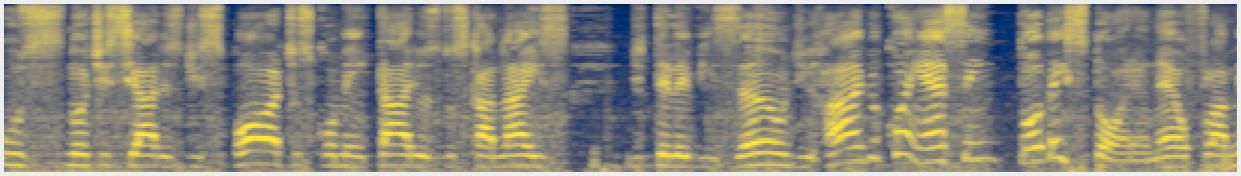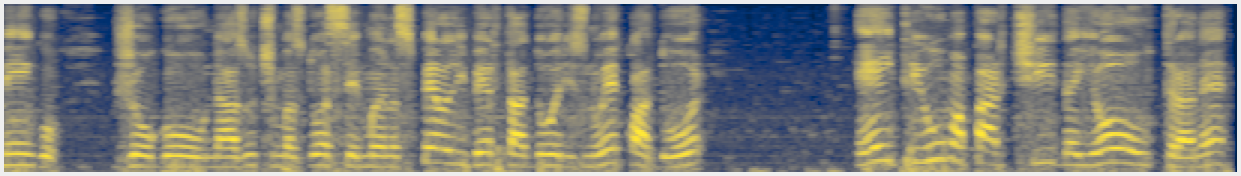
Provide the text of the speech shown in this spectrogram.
os noticiários de esporte, os comentários dos canais de televisão, de rádio, conhecem toda a história, né? O Flamengo jogou nas últimas duas semanas pela Libertadores no Equador, entre uma partida e outra, né?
